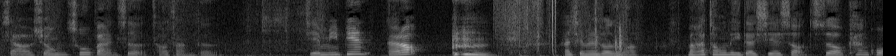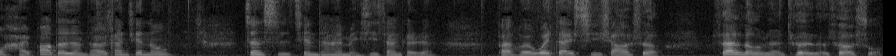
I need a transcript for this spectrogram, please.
小熊出版社草场的解谜篇来喽。他前面说什么？马桶里的写手只有看过海报的人才会看见哦。真实健太和美希三个人返回位在西校舍三楼南侧的厕所。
